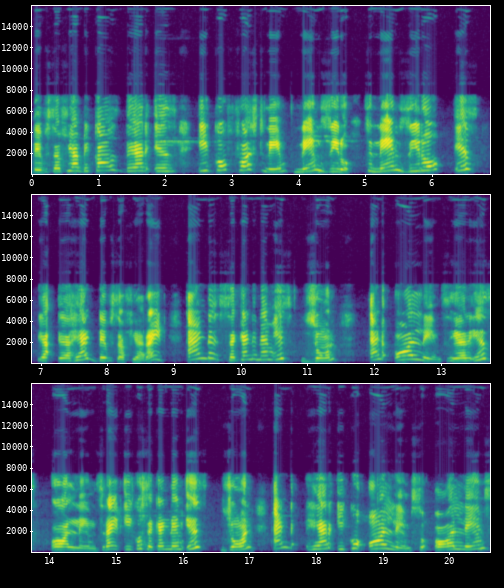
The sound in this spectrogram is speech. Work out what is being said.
Devsafia because there is echo first name name 0 so name 0 is yeah, here Devsafia right? And second name is John and all names. Here is all names right? Echo second name is John and here echo all names. So all names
